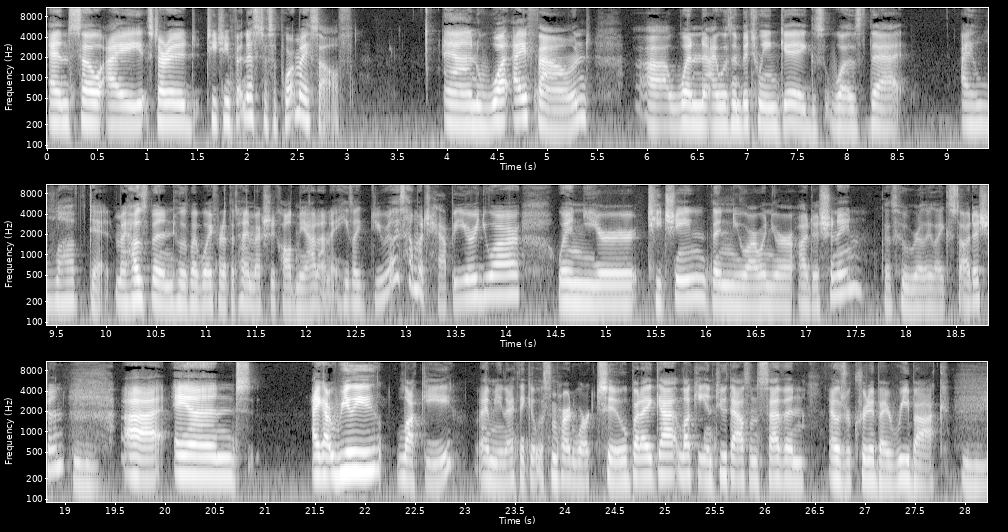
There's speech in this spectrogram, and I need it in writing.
And so I started teaching fitness to support myself. And what I found uh, when I was in between gigs was that I loved it. My husband, who was my boyfriend at the time, actually called me out on it. He's like, Do you realize how much happier you are when you're teaching than you are when you're auditioning? Because who really likes to audition? Mm-hmm. Uh, and I got really lucky I mean, I think it was some hard work too, but I got lucky in 2007. I was recruited by Reebok, mm-hmm.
